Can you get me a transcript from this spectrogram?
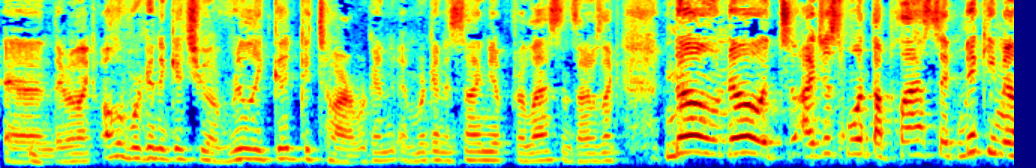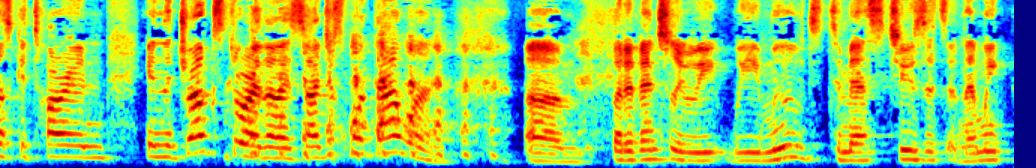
and they were like, "Oh, we're going to get you a really good guitar. We're going and we're going to sign you up for lessons." I was like, "No, no, I just want the plastic Mickey Mouse guitar in in the drugstore that I saw. I just want that one." Um, but eventually, we we moved to Massachusetts, and then we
